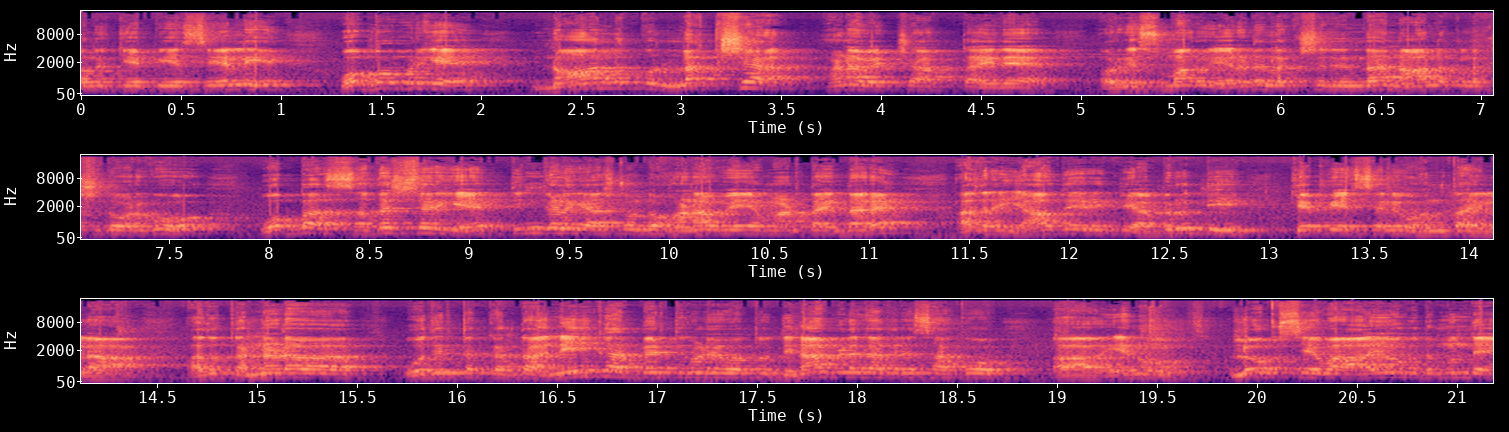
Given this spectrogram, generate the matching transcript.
ಒಂದು ಕೆ ಪಿ ಎಸ್ ಸಿಯಲ್ಲಿ ಒಬ್ಬೊಬ್ಬರಿಗೆ ನಾಲ್ಕು ಲಕ್ಷ ಹಣ ವೆಚ್ಚ ಆಗ್ತಾ ಇದೆ. ಅವರಿಗೆ ಸುಮಾರು ಎರಡು ಲಕ್ಷದಿಂದ ನಾಲ್ಕು ಲಕ್ಷದವರೆಗೂ ಒಬ್ಬ ಸದಸ್ಯರಿಗೆ ತಿಂಗಳಿಗೆ ಅಷ್ಟೊಂದು ಹಣ ವ್ಯಯ ಮಾಡ್ತಾ ಇದ್ದಾರೆ. ಆದರೆ ಯಾವುದೇ ರೀತಿ ಅಭಿವೃದ್ಧಿ ಕೆ ಪಿ ಎಸ್ ಸಿಯಲ್ಲಿ ಹೊಂದ್ತಾ ಇಲ್ಲ. ಅದು ಕನ್ನಡ ಓದಿರ್ತಕ್ಕಂಥ ಅನೇಕ ಅಭ್ಯರ್ಥಿಗಳು ಇವತ್ತು ದಿನ ಬೆಳಗಾದರೆ ಸಾಕು ಏನು ಲೋಕಸೇವಾ ಆಯೋಗದ ಮುಂದೆ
